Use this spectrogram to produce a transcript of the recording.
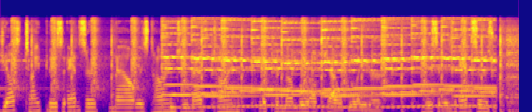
Just type this answer, now is time to math time, with the number of calculator. This is answers.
